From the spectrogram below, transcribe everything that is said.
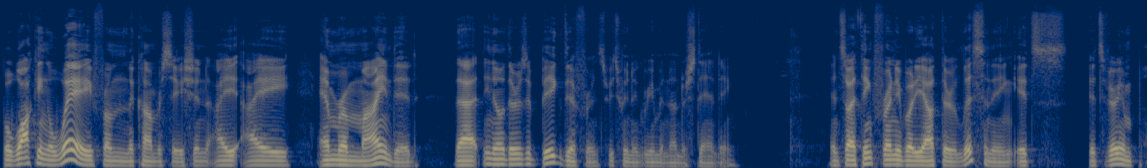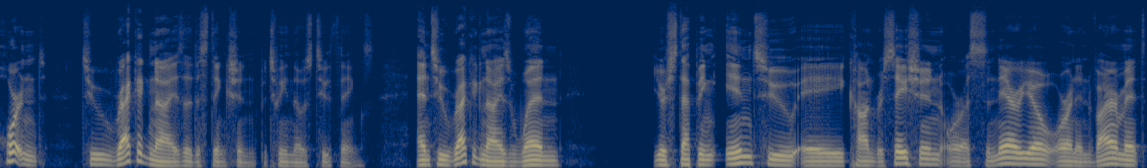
But walking away from the conversation, I, I am reminded that, you know, there's a big difference between agreement and understanding. And so I think for anybody out there listening, it's, it's very important to recognize the distinction between those two things and to recognize when you're stepping into a conversation or a scenario or an environment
